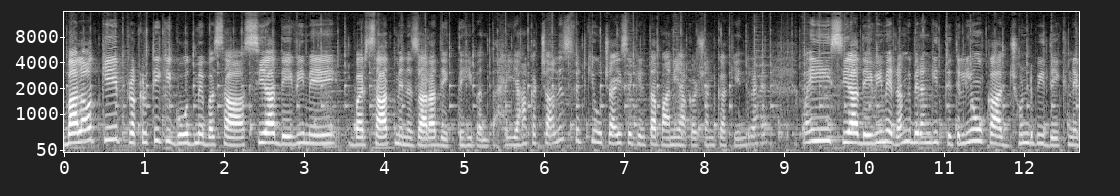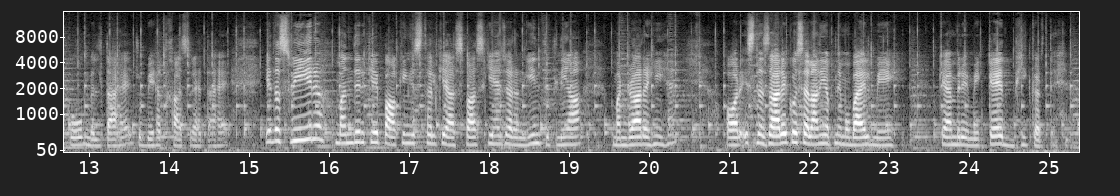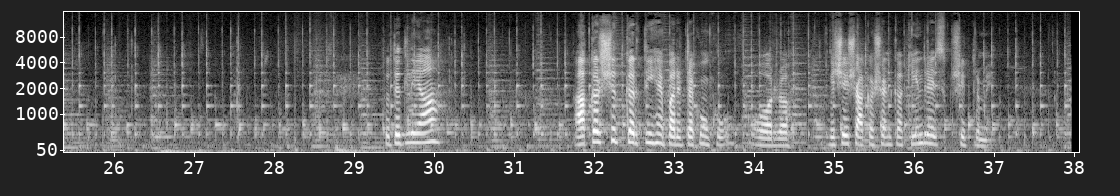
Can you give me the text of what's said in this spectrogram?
बालौद की प्रकृति की गोद में बसा, सिया देवी में बरसात में नज़ारा देखते ही बनता है। यहाँ का 40 फीट की ऊंचाई से गिरता पानी आकर्षण का केंद्र है। वहीं सिया देवी में रंग बिरंगी तितलियों का झुंड भी देखने को मिलता है, जो बेहद खास रहता है। ये तस्वीर मंदिर के पार्किंग स्थल के आसपास की है, जहाँ रंगीन तितलियाँ मंडरा रही हैं और इस नज़ारे को सैलानी अपने मोबाइल में, कैमरे में कैद भी करते हैं। तो तितलियाँ आकर्षित करती हैं पर्यटकों को और विशेष आकर्षण का केंद्र है इस क्षेत्र में।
